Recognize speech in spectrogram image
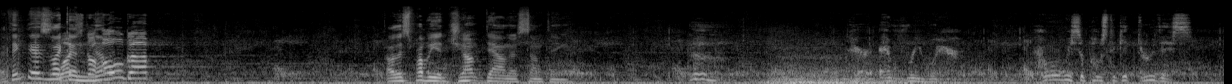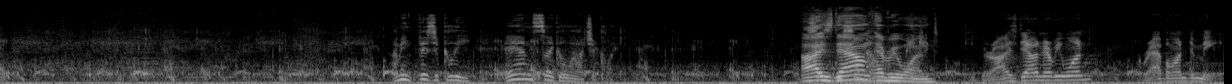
I think there's like What's the hold up? Oh, there's probably a jump down or something. They're everywhere. How are we supposed to get through this? I mean, physically and psychologically. Eyes Say down, everyone. Keep your eyes down, everyone. grab onto me.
